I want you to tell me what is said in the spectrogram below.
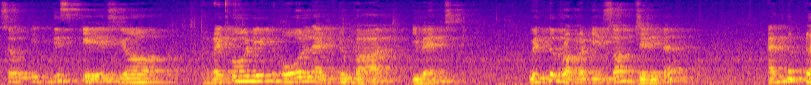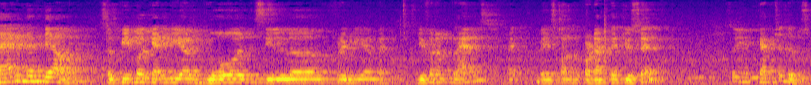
So in this case, you're recording all add to cart events with the properties of gender and the plan that they are on. So people can be on gold, silver, premium, and different plans, right, based on the product that you sell. So you capture those.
